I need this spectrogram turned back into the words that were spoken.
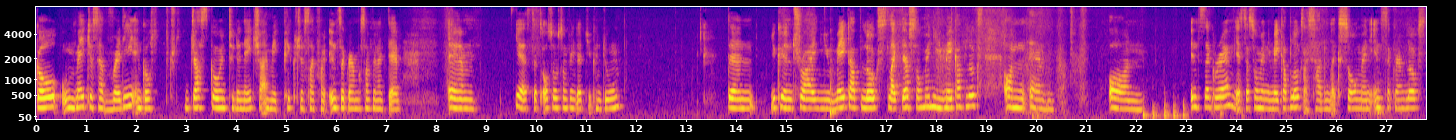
go make yourself ready and go just go into the nature and make pictures like for Instagram or something like that. Um, yes, that's also something that you can do. Then you can try new makeup looks. Like there's so many makeup looks on um, on Instagram. Yes, there's so many makeup looks. I saw them like so many Instagram looks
